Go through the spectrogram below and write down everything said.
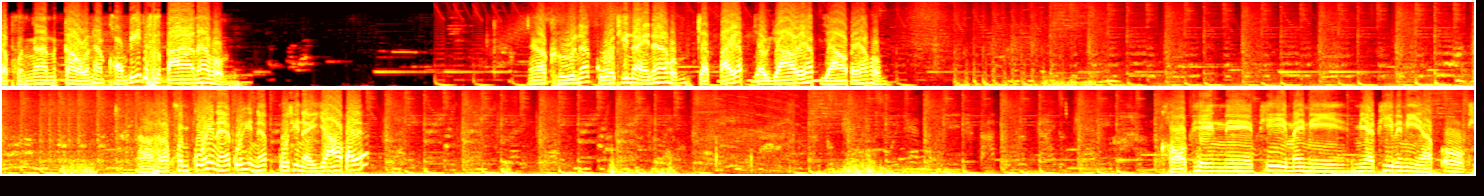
กับผลงานเก่านะครับ ของบิ๊กสตาร์นะครับผมนะครับคือนะกลัวที่ไหนนะครับผมจัดไปครับยาวๆเลยครับ ยาวไปครับผมอ่าสำหรับคนกลัวที่ไหนกลัวที่ไหนกลัวที่ไหนยาวไปอะ อเพลงเมพี่ไม่มีเมียพี่ไม่มีครับ โอเค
